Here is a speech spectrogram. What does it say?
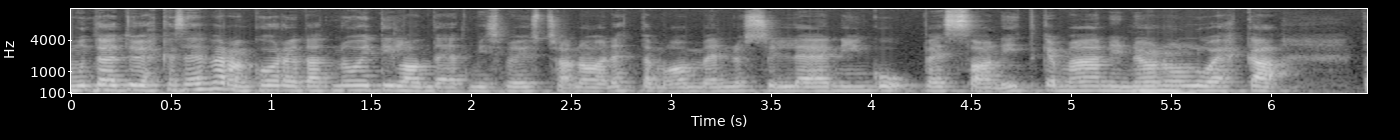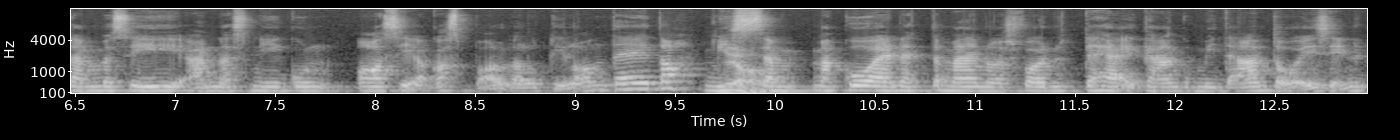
Mun täytyy ehkä sen verran korjata, että noi tilanteet, missä mä just sanoin, että mä oon mennyt silleen niin kuin vessaan itkemään, niin ne on Mm. ollut ehkä tämmöisiä ns. Niin kuin asiakaspalvelutilanteita, missä Joo. mä koen, että mä en olisi voinut tehdä ikään kuin mitään toisin.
